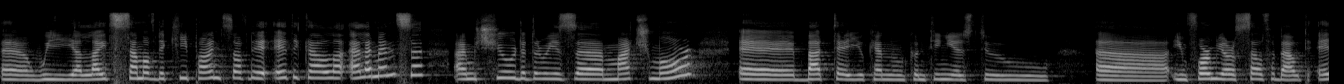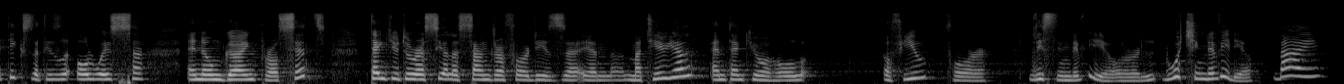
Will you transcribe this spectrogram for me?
uh, we highlight some of the key points of the ethical elements. I'm sure that there is uh, much more, but uh, you can continue to uh, inform yourself about ethics. That is always an ongoing process. Thank you to Rossi Alessandra for this material, and thank you all of you for listening the video or watching the video. Bye!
